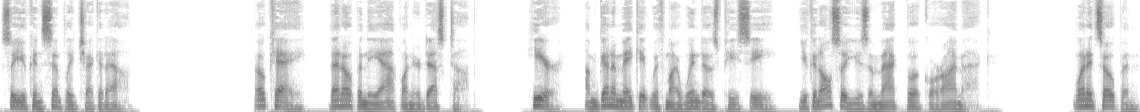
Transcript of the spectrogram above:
so you can simply check it out. OK, then open the app on your desktop. Here, I'm gonna make it with my Windows PC, you can also use a MacBook or iMac. When it's open,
